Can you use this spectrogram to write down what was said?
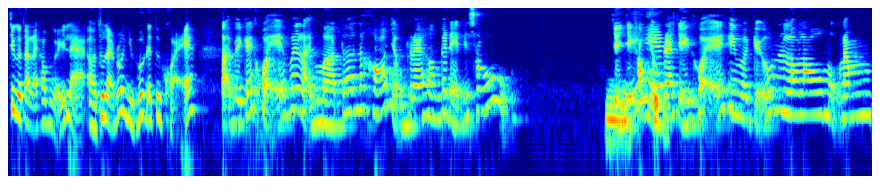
chứ người ta lại không nghĩ là ờ tôi làm rất là nhiều thứ để tôi khỏe. Tại vì cái khỏe với lại mệt á nó khó nhận ra hơn cái đẹp với xấu chị chỉ Ừ. không nhận ra chị khỏe khi mà kiểu lâu lâu một năm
